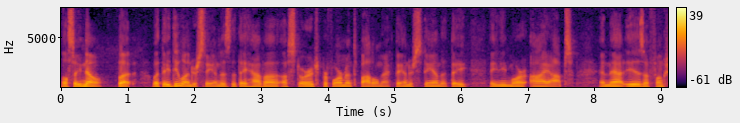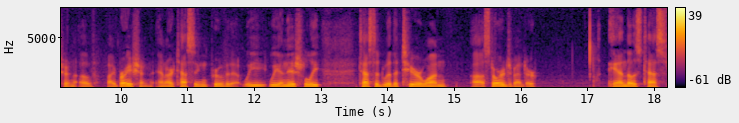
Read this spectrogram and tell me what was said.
they'll say no. But what they do understand is that they have a, a storage performance bottleneck. They understand that they, they need more IOPS. And that is a function of vibration. And our testing proved it. We, we initially tested with a tier one uh, storage vendor. And those tests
